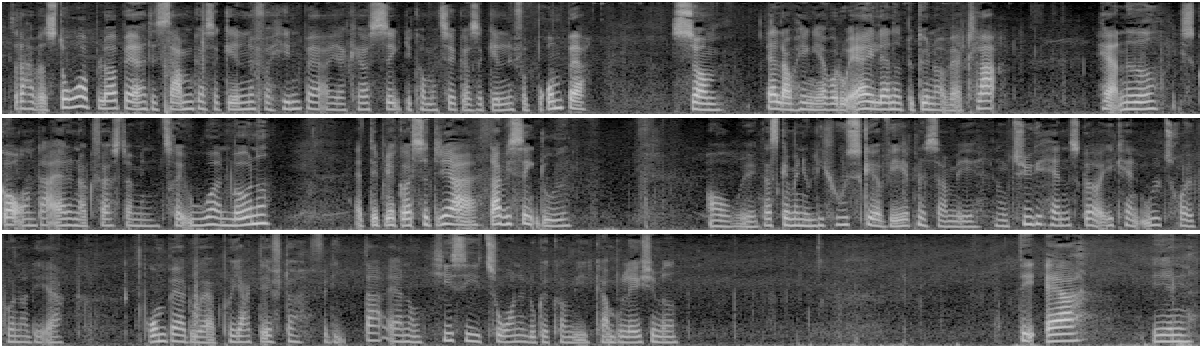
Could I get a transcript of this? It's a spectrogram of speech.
Så der har været store blåbær. Det samme gør sig gældende for hindbær, og jeg kan også se, at det kommer til at gøre sig gældende for brumbær, som alt afhængig af, hvor du er i landet, begynder at være klar hernede i skoven, der er det nok først om en tre uger, en måned, at det bliver godt. Så der, der er vi sent ude. Og øh, der skal man jo lige huske at væbne sig med nogle tykke handsker og ikke have en uldtrøje på, når det er brumbær, du er på jagt efter. Fordi der er nogle hissige torne, du kan komme i kambolage med. Det er en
